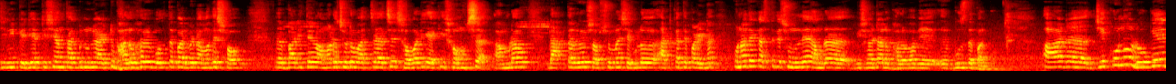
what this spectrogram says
যিনি পেডিয়াট্রিশিয়ান থাকবেন উনি আরেকটু ভালোভাবে বলতে পারবেন আমাদের সব বাড়িতে আমারও ছোট বাচ্চা আছে সবারই একই সমস্যা। আমরাও ডাক্তার হয়েও সবসময় সেগুলো আটকাতে পারি না। ওনাদের কাছ থেকে শুনলে আমরা বিষয়টা আরও ভালোভাবে বুঝতে পারব। আর যে কোনো রোগের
